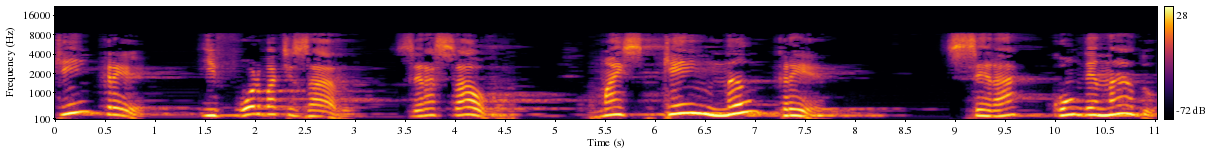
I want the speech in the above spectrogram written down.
Quem crê e for batizado será salvo, mas quem não crê será condenado.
